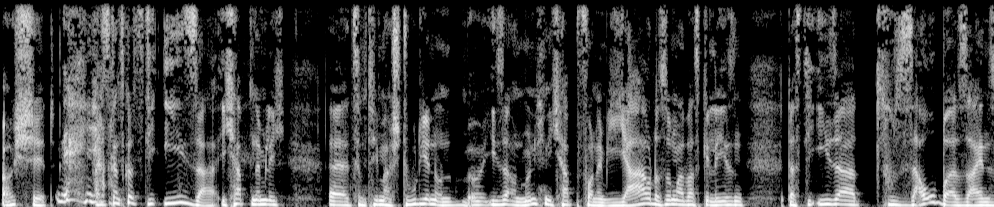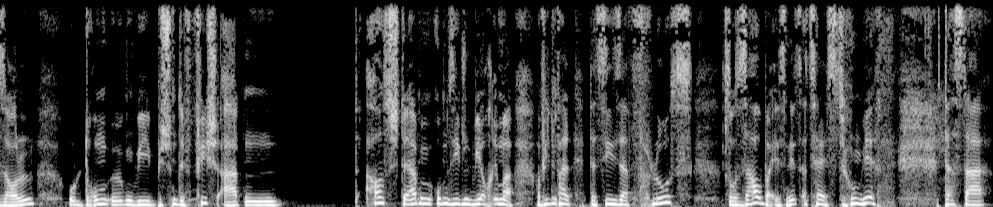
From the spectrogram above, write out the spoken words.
Oh shit. Also ganz kurz die ISA. Ich habe nämlich äh, zum Thema Studien und äh, ISA und München, ich habe vor einem Jahr oder so mal was gelesen, dass die ISA zu sauber sein soll und drum irgendwie bestimmte Fischarten aussterben, umsiedeln, wie auch immer. Auf jeden Fall, dass dieser Fluss so sauber ist. Und jetzt erzählst du mir, dass da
